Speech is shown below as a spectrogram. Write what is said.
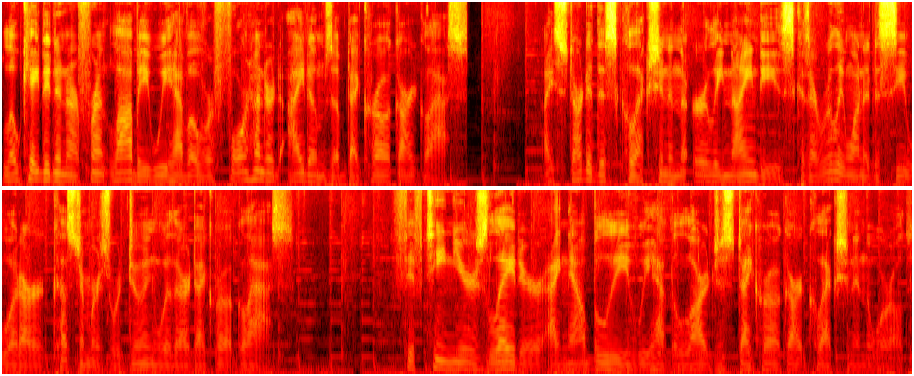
Located in our front lobby, we have over 400 items of dichroic art glass. I started this collection in the early 90s because I really wanted to see what our customers were doing with our dichroic glass. 15 years later, I now believe we have the largest dichroic art collection in the world.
